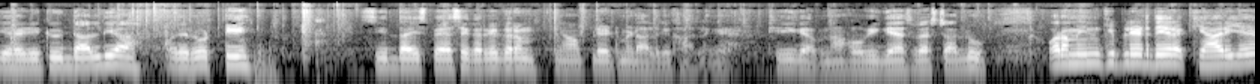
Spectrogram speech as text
ये रेडी टू डाल दिया और ये रोटी सीधा इस पे ऐसे करके गरम यहाँ प्लेट में डाल के खा लेंगे। ठीक है, अपना होगी गैस वैस चालू। और हम इनकी प्लेट दे रखी आ रही है।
